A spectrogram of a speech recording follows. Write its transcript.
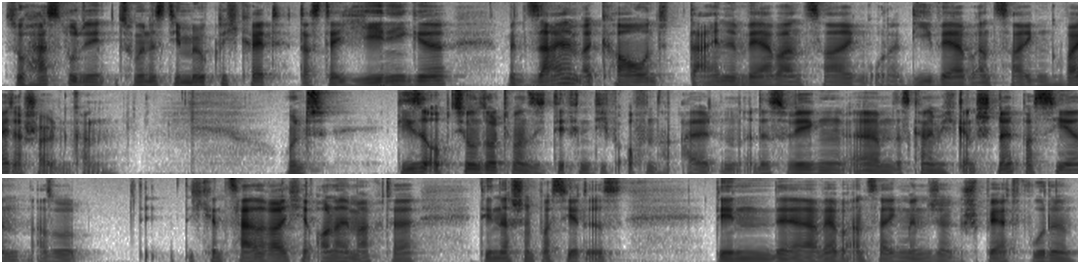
so hast du den, zumindest die Möglichkeit, dass derjenige mit seinem Account deine Werbeanzeigen oder die Werbeanzeigen weiterschalten kann. Und diese Option sollte man sich definitiv offen halten. Deswegen, ähm, das kann nämlich ganz schnell passieren. Also ich kenne zahlreiche Online-Marketer, denen das schon passiert ist, denen der Werbeanzeigenmanager gesperrt wurde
